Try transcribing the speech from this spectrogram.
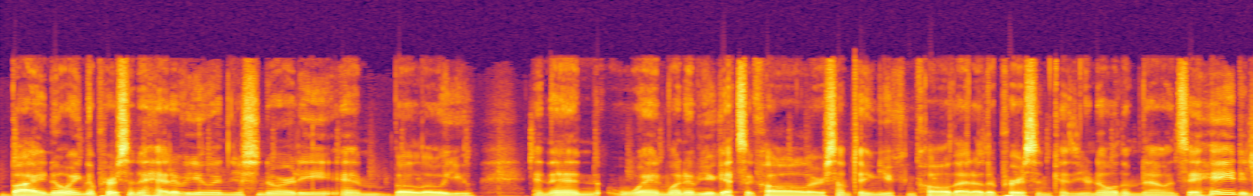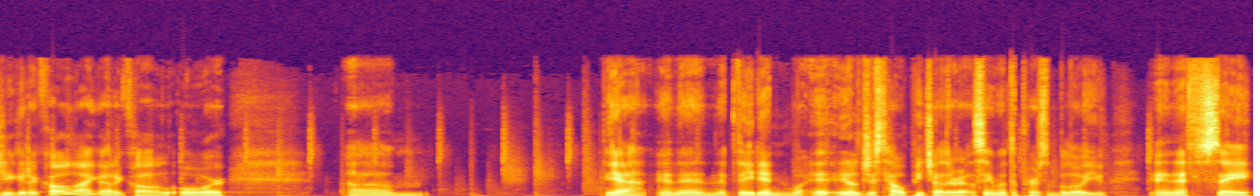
by knowing the person ahead of you in your seniority and below you. And then when one of you gets a call or something, you can call that other person because you know them now and say, "Hey, did you get a call? I got a call." Or, um, yeah. And then if they didn't, it, it'll just help each other out. Same with the person below you. And if say,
